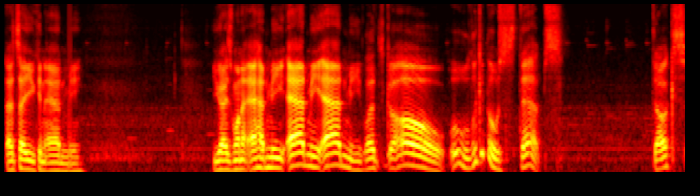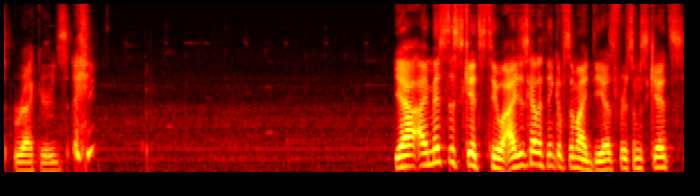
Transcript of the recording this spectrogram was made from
That's how you can add me. You guys want to add me? Add me, add me. Let's go. Ooh, look at those steps. Ducks Records. yeah, I miss the skits too. I just got to think of some ideas for some skits.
